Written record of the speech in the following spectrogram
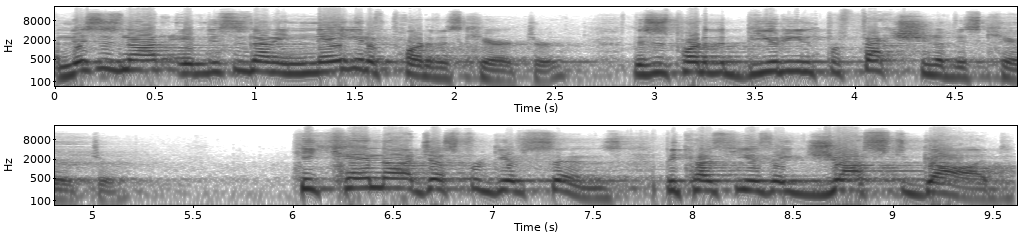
And this is not, and this is not a negative part of his character. This is part of the beauty and perfection of his character. He cannot just forgive sins because he is a just God.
